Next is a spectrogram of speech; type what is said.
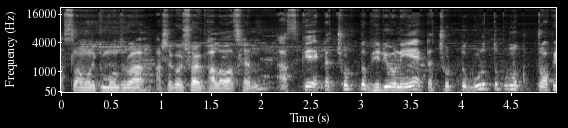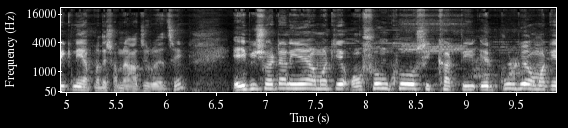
আসসালামু আলাইকুম বন্ধুরা, আশা করি সবাই ভালো আছেন। আজকে একটা ছোট্ট ভিডিও নিয়ে, একটা ছোট্ট গুরুত্বপূর্ণ টপিক নিয়ে আপনাদের সামনে হাজির হয়েছে। এই বিষয়টা নিয়ে আমাকে অসংখ্য শিক্ষার্থী এর পূর্বে আমাকে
